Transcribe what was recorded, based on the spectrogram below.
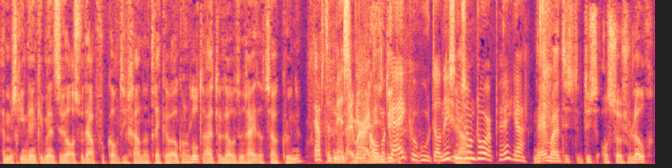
en misschien denken mensen wel... als we daar op vakantie gaan, dan trekken we ook een lot uit de loterij. Dat zou kunnen. Ja, of dat mensen nee, willen komen kijken hoe het dan is in zo'n dorp. Hè? Ja. Nee, maar het is, dus als socioloog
